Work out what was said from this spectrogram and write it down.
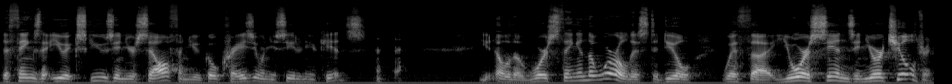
The things that you excuse in yourself and you go crazy when you see it in your kids. you know, the worst thing in the world is to deal with uh, your sins in your children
